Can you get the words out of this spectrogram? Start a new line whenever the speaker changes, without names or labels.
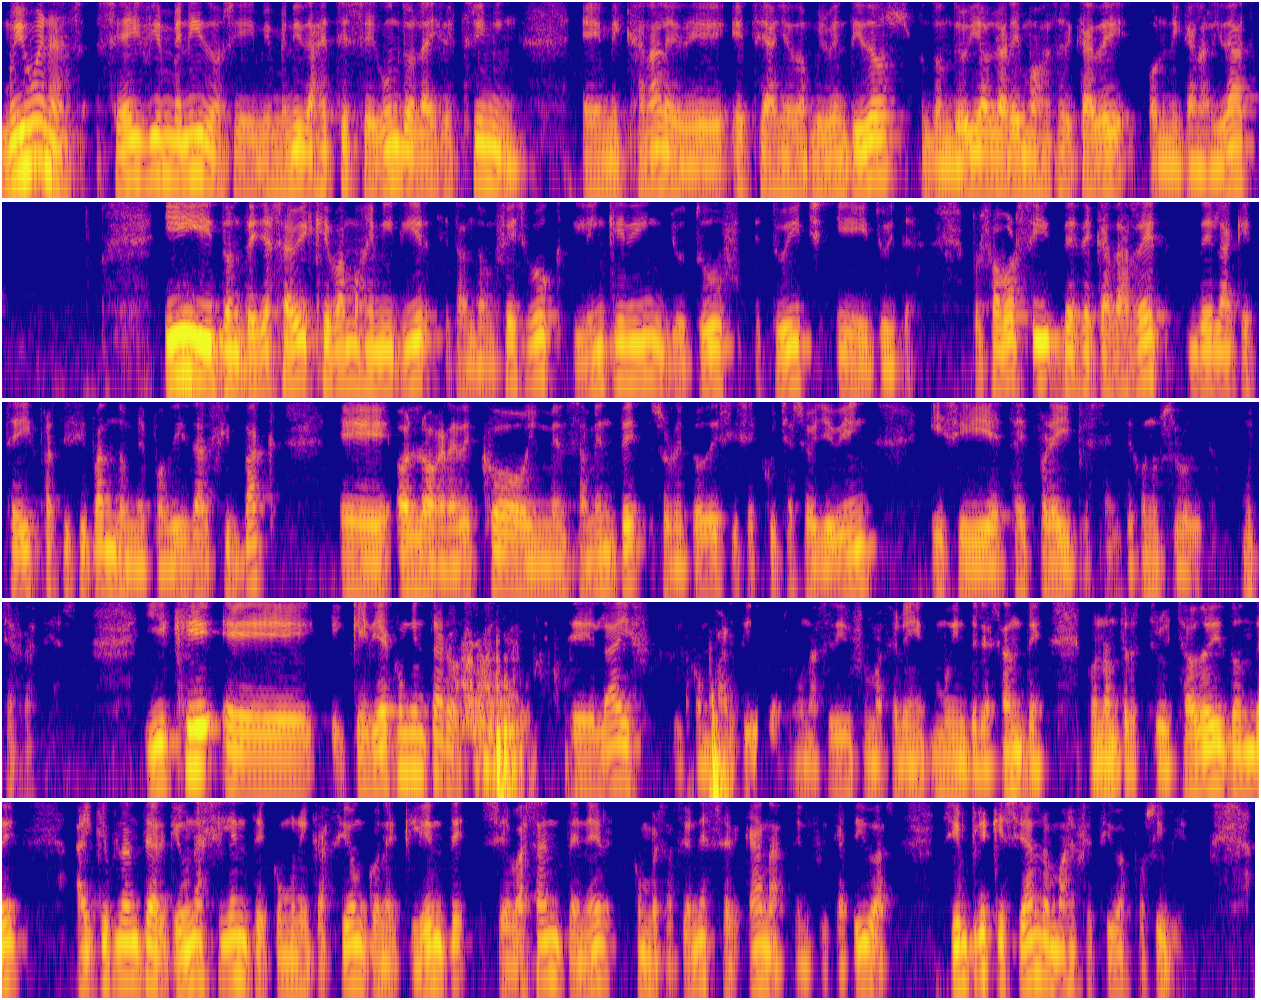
Muy buenas, seáis bienvenidos y bienvenidas a este segundo live streaming en mis canales de este año 2022, donde hoy hablaremos acerca de omnicanalidad y donde ya sabéis que vamos a emitir tanto en Facebook, LinkedIn, YouTube, Twitch y Twitter. Por favor, si desde cada red de la que estéis participando me podéis dar feedback, eh, os lo agradezco inmensamente, sobre todo si se escucha, se oye bien y si estáis por ahí presentes con un saludito. Muchas gracias. Y es que eh, quería comentaros de live y compartir una serie de informaciones muy interesantes con nuestro entrevistado hoy, donde hay que plantear que una excelente comunicación con el cliente se basa en tener conversaciones cercanas, significativas, siempre que sean lo más efectivas posible.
